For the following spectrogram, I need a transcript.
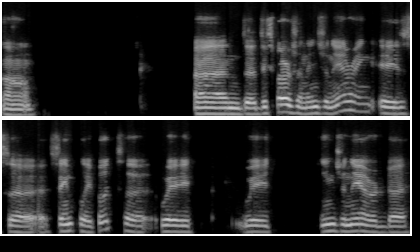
Um, and uh, dispersion engineering is uh, simply put, uh, we, we engineered the,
